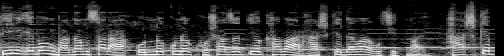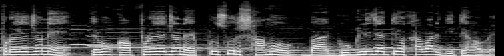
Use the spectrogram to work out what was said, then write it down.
তিল এবং বাদাম ছাড়া অন্য কোনো খোসা জাতীয় খাবার হাঁসকে দেওয়া উচিত নয়। হাঁসকে প্রয়োজনে এবং অপ্রয়োজনে প্রচুর শামুক বা গুগলি জাতীয় খাবার দিতে হবে।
